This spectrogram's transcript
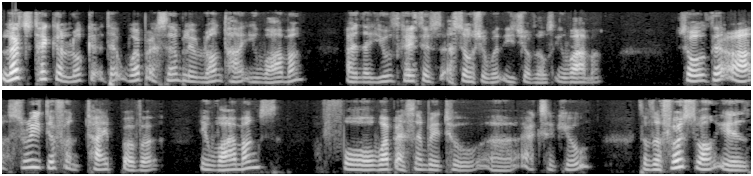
Let's take a look at the WebAssembly runtime environment and the use cases associated with each of those environments. So there are three different type of uh, environments for WebAssembly to uh, execute. So the first one is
